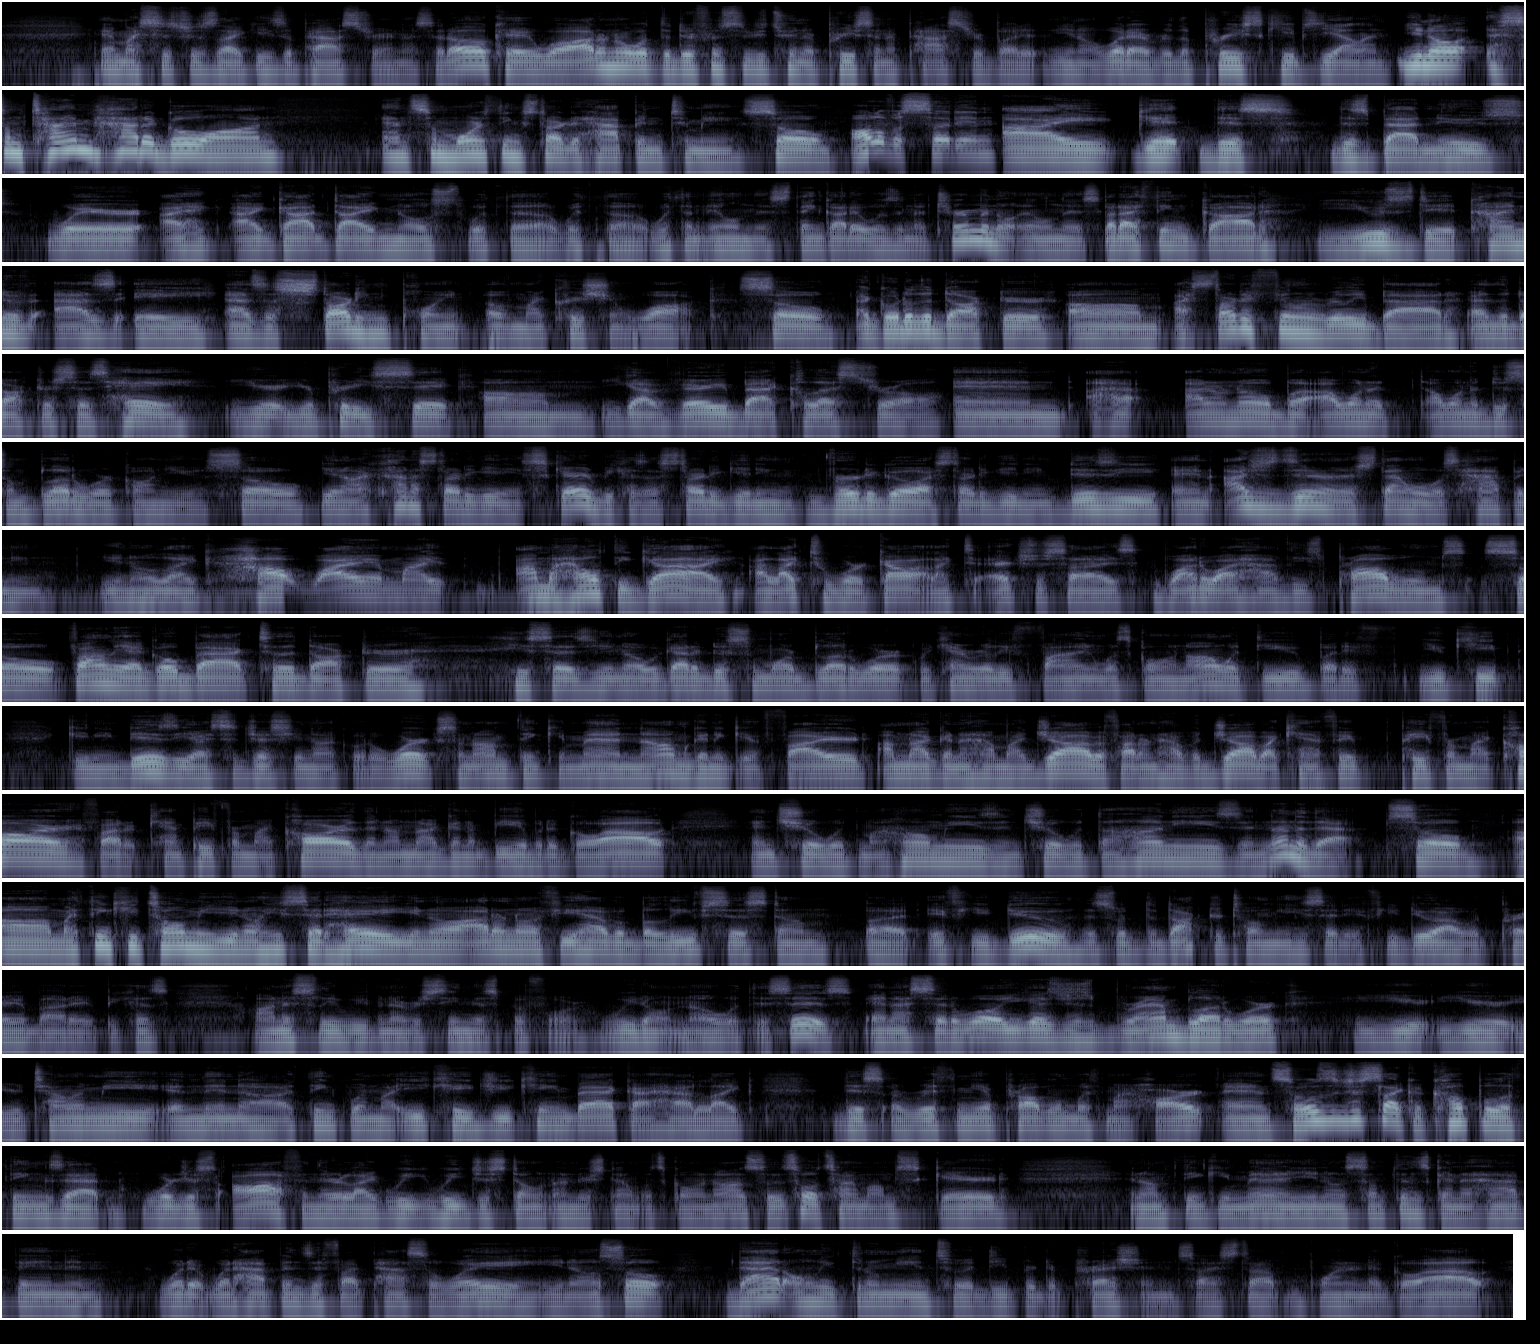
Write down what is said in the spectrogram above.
And my sister's like, he's a pastor. And I said, oh, okay, well, I don't know what the difference is between a priest and a pastor, but, it, you know, whatever. The priest keeps yelling. You know, some time had to go on and some more things started happening to me. So all of a sudden, I get this this bad news where I, I got diagnosed with uh, with uh, with an illness. Thank God it wasn't a terminal illness, but I think God used it kind of as a as a starting point of my Christian walk. So I go to the doctor. Um, I started feeling really bad, and the doctor says, "Hey, you're you're pretty sick. Um, you got very bad cholesterol." And I I don't know, but I want to I want to do some blood work on you. So, you know, I kind of started getting scared because I started getting vertigo, I started getting dizzy, and I just didn't understand what was happening. You know, like how why am I I'm a healthy guy. I like to work out, I like to exercise. Why do I have these problems? So, finally I go back to the doctor he says, you know, we got to do some more blood work. We can't really find what's going on with you, but if you keep getting dizzy, I suggest you not go to work. So now I'm thinking, man, now I'm going to get fired. I'm not going to have my job. If I don't have a job, I can't pay for my car. If I can't pay for my car, then I'm not going to be able to go out and chill with my homies and chill with the honeys and none of that. So um, I think he told me, you know, he said, hey, you know, I don't know if you have a belief system, but if you do, this is what the doctor told me. He said, if you do, I would pray about it because honestly, we've never seen this before. We don't know what this is. And I said, well, you guys just ran blood work you you're you're telling me and then uh, i think when my ekg came back i had like this arrhythmia problem with my heart. And so it was just like a couple of things that were just off and they're like we we just don't understand what's going on. So this whole time i'm scared and i'm thinking man you know something's gonna happen and what it, what happens if i pass away you know? So that only threw me into a deeper depression. So i stopped wanting to go out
